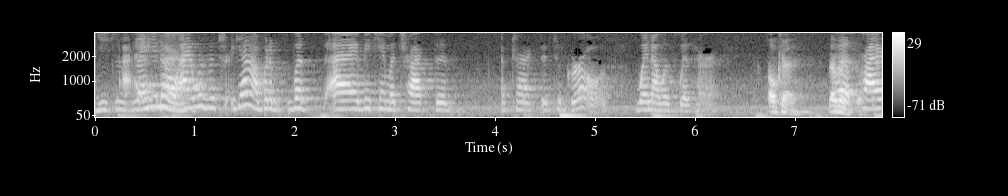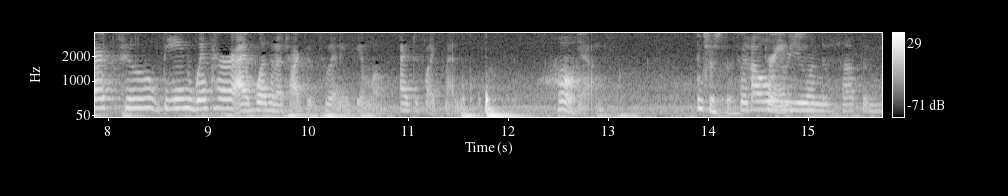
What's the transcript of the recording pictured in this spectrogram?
You just I- like you know, her. I was attra- yeah, but but I became attracted attracted to girls when I was with her. Okay, that makes but sense. prior to being with her, I wasn't attracted to any females. I just liked men. Huh? Yeah. Interesting. So it's How strange. old were you when this happened?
